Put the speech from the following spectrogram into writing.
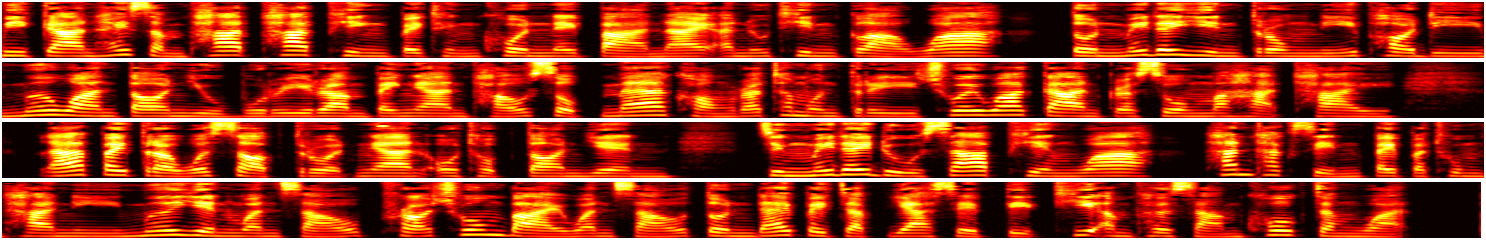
มีการให้สัมภาษณ์พาดพิงไปถึงคนในป่านายอนุทินกล่าวว่า ตนไม่ได้ยินตรงนี้พอดีเมื่อวานตอนอยู่บุรีรัมย์ไปงานเผาศพแม่ของรัฐมนตรีช่วยว่าการกระทรวงมหาดไทย และไปตรวจสอบตรวจงานโอทบตอนเย็น จึงไม่ได้ดูทราบเพียงว่าท่านทักษิณไปปทุมธานีเมื่อเย็นวันเสาร์เพราะช่วงบ่ายวันเสาร์ตนได้ไปจับยาเสพติดที่อำเภอสามโคกจังหวัดป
